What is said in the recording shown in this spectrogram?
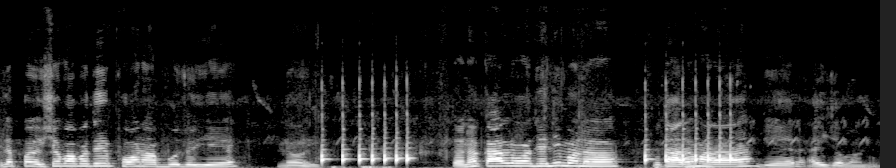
એટલે પૈસા બાબતે ફોન આપવો જોઈએ. નહીં. તને કાલ જે નહીં મળે. તો તારે મારા ઘેર આવી જવાનું.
